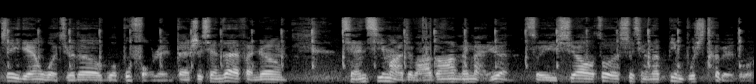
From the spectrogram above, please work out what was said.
这一点我觉得我不否认，但是现在反正前期嘛，这娃刚刚没满月，所以需要做的事情呢并不是特别多。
